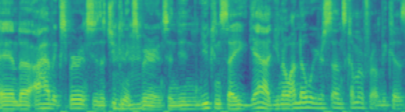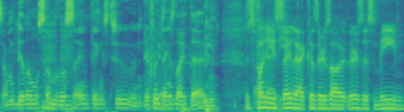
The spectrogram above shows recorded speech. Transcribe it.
And uh, I have experiences that you can experience, and then you can say, "Yeah, you know, I know where your son's coming from because I'm dealing with some of those same things too, and different things like that." And It's funny you say that because there's a, there's this meme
